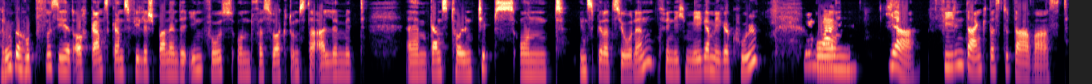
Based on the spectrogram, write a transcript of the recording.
rüberhupfen. Sie hat auch ganz, ganz viele spannende Infos und versorgt uns da alle mit ähm, ganz tollen Tipps und Inspirationen. Finde ich mega, mega cool. Und ja, vielen Dank, dass du da warst.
